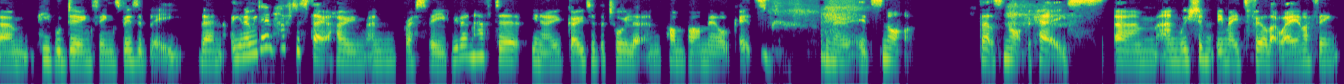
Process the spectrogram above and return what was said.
um, people doing things visibly then you know we don't have to stay at home and breastfeed we don't have to you know go to the toilet and pump our milk it's you know it's not that's not the case um, and we shouldn't be made to feel that way and i think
